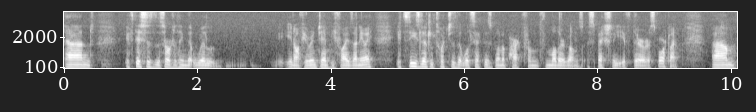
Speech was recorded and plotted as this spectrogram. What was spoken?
And if this is the sort of thing that will, you know, if you're into MP5s anyway, it's these little touches that will set this gun apart from, from other guns, especially if they're a sport line. Um,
